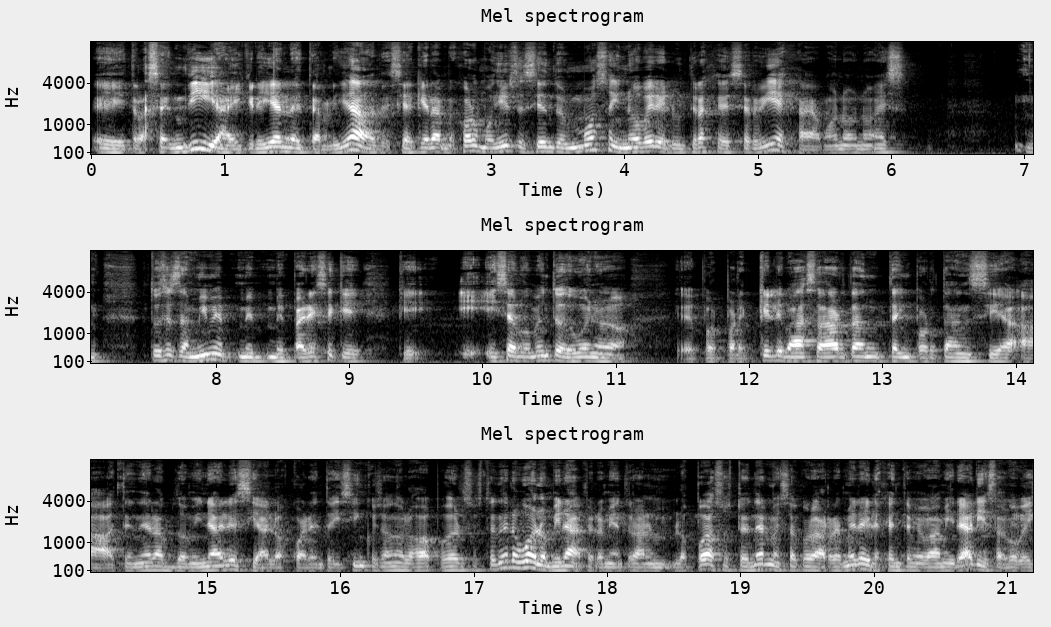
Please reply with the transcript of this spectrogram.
eh, trascendía y creía en la eternidad. Decía que era mejor morirse siendo hermosa y no ver el ultraje de ser vieja. no, no es entonces a mí me, parece que, e, ese argumento de, bueno, eh, ¿por, qué le vas a dar tanta importancia a tener abdominales y a los 45 ya no los va a poder sostener? Bueno, mira, pero mientras los pueda sostener me saco la remera y la gente me va a mirar y es algo que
